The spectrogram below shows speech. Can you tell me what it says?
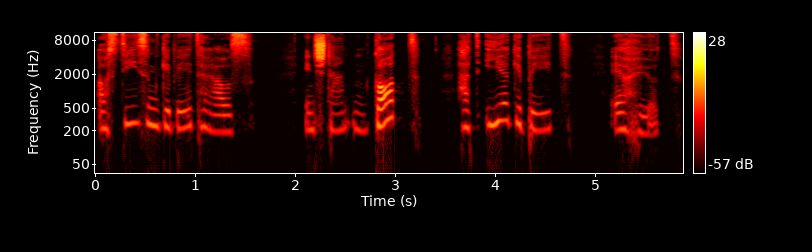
aus diesem Gebet heraus entstanden. Gott hat ihr Gebet erhört.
